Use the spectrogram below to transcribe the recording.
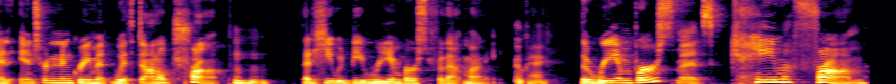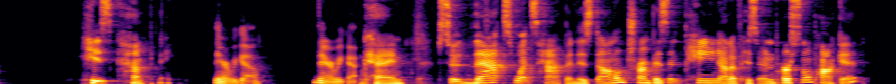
and entered an agreement with donald trump that he would be reimbursed for that money. Okay. The reimbursements came from his company There we go. There we go. Okay. So that's what's happened is Donald Trump isn't paying out of his own personal pocket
